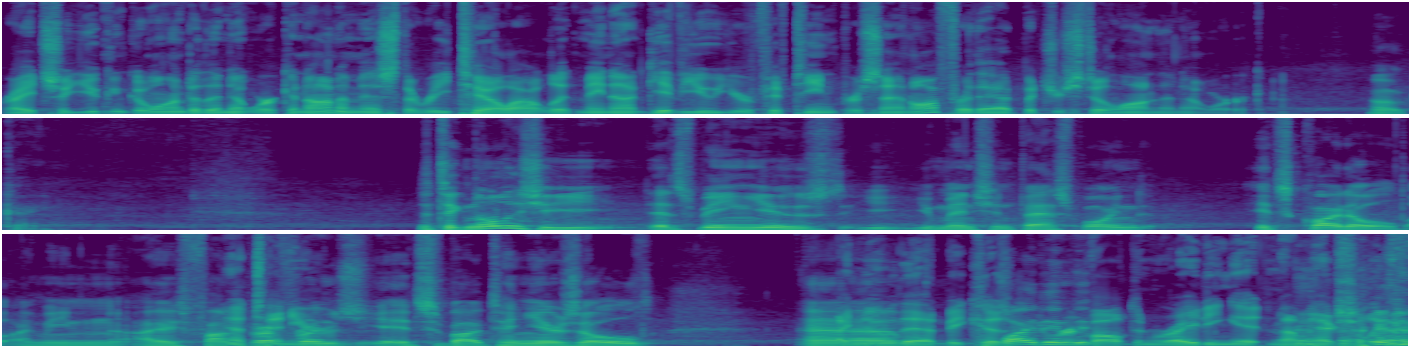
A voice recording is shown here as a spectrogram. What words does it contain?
right? So you can go onto the network anonymous. The retail outlet may not give you your 15% off for that, but you're still on the network. Okay. The technology that's being used, you, you mentioned Passpoint, it's quite old. I mean, I found Yeah, 10 reference. It's about 10 years old. I know Um, that because why we were involved in writing it, and I'm actually.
